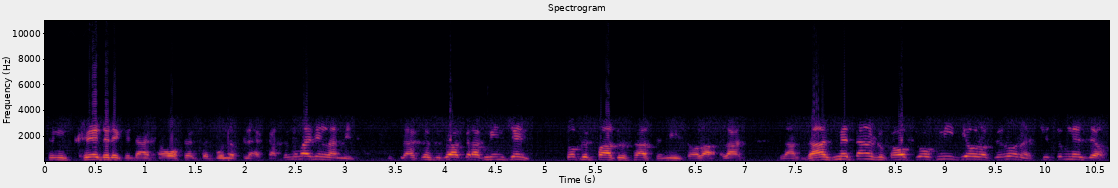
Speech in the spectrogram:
încredere că dacă au o ofertă bună pleacă. Ca să nu mai vin la mine. Și pleacă să joacă la Clinceni, tot pe 4-6 mii sau la, la, la gaz metan jucau pe 8 mii de euro pe lună. Și Dumnezeu.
